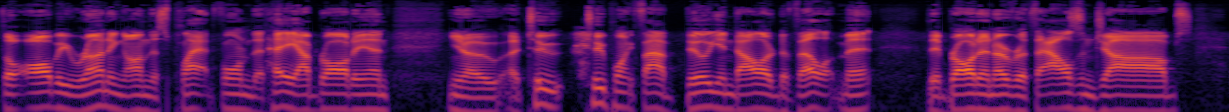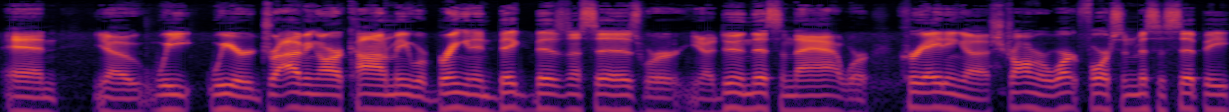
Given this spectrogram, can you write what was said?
they'll all be running on this platform that hey, I brought in you know a two two point five billion dollar development that brought in over a thousand jobs, and you know we we are driving our economy. We're bringing in big businesses. We're you know doing this and that. We're creating a stronger workforce in Mississippi.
